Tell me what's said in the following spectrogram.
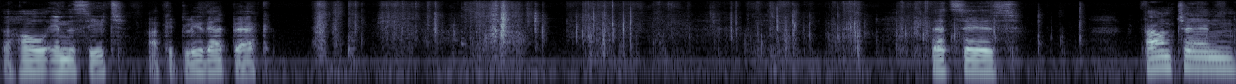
the hole in the seat. I could glue that back. That says Fountain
